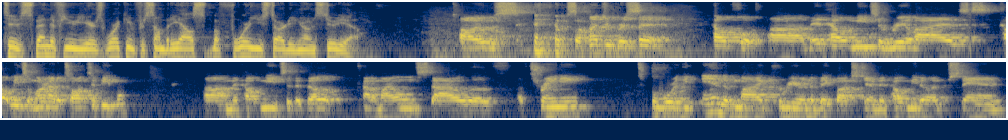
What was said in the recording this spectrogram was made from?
to spend a few years working for somebody else before you started your own studio? Oh, it was it was 100 percent helpful. Um, it helped me to realize, helped me to learn how to talk to people. Um, it helped me to develop kind of my own style of, of training. Toward the end of my career in the big box gym, it helped me to understand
